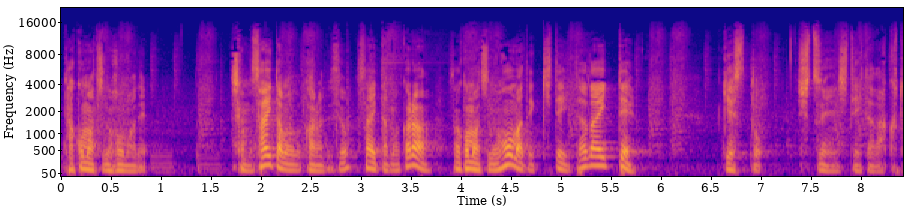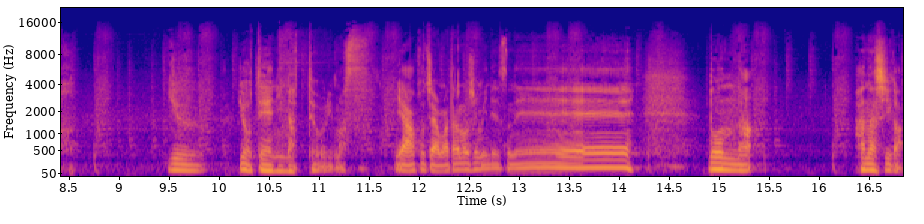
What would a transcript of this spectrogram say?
多古町の方まで。しかも埼玉からですよ。埼玉から多古町の方まで来ていただいてゲスト出演していただくという予定になっております。いやこちらも楽しみですね。どんな話が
